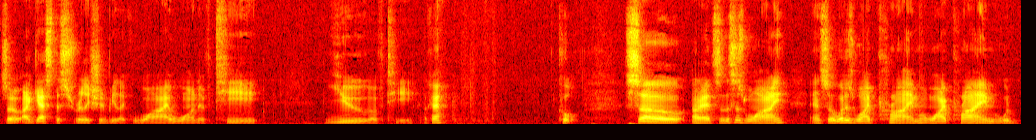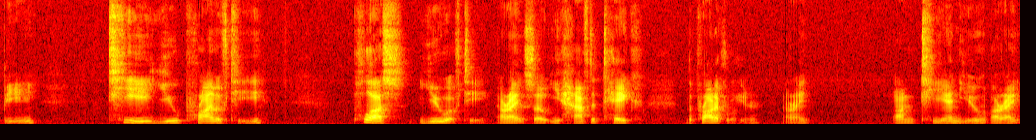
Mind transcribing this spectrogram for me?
So I guess this really should be like y1 of t, u of t, okay? Cool. So, all right, so this is y. And so what is y prime? y prime would be t u prime of t plus u of t. All right, so you have to take the product rule here. All right, on t and u. All right,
